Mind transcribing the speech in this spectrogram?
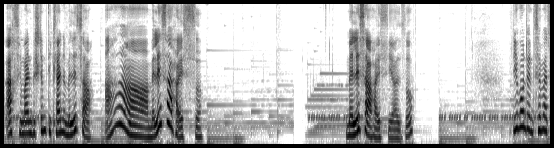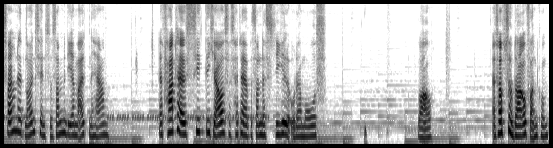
Ach, Sie meinen bestimmt die kleine Melissa. Ah, Melissa heißt sie. Melissa heißt sie also. Die wohnt in Zimmer 219 zusammen mit ihrem alten Herrn. Der Vater es sieht nicht aus, als hätte er besonders Stil oder Moos. Wow. Als ob es nur darauf ankommt.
